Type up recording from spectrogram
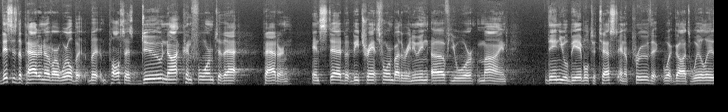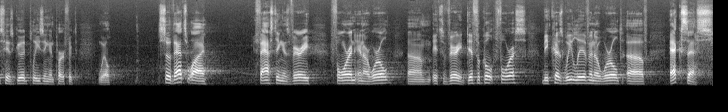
this is the pattern of our world, but, but Paul says, do not conform to that pattern. Instead, but be transformed by the renewing of your mind then you will be able to test and approve that what God's will is, his good, pleasing, and perfect will. So that's why fasting is very foreign in our world. Um, it's very difficult for us because we live in a world of excess.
